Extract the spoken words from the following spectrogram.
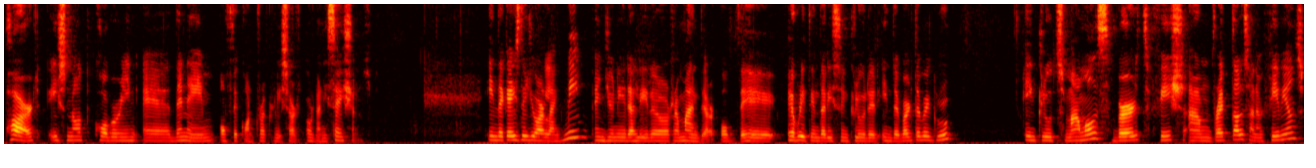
part is not covering uh, the name of the contract research organizations. In the case that you are like me and you need a little reminder of the everything that is included in the vertebrate group, includes mammals, birds, fish, and reptiles and amphibians.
